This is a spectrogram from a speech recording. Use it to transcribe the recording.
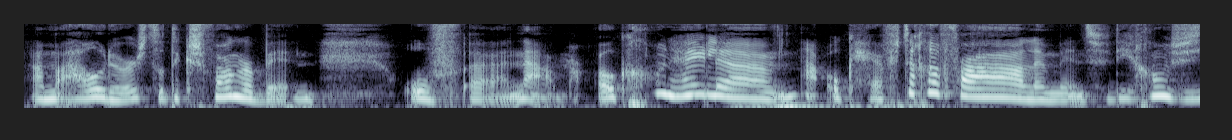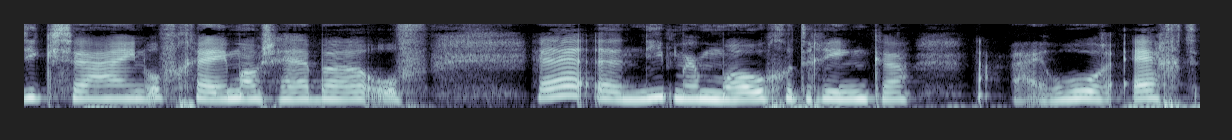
aan mijn ouders dat ik zwanger ben. Of, eh, nou, maar ook gewoon hele, nou, ook heftige verhalen. Mensen die gewoon ziek zijn of chemo's hebben of hè, eh, niet meer mogen drinken. Nou, wij horen echt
